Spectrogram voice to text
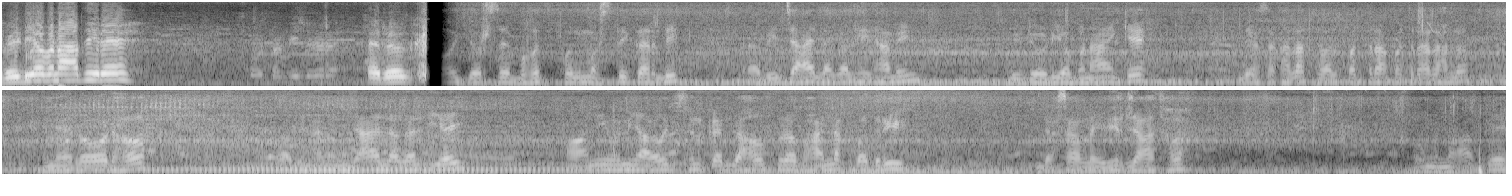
वीडियो बनाती रे रुक। बहुत ज़ोर से बहुत फुल मस्ती कर ली। अभी जाए लगल है हम वीडियो वीडियो बनाए के। देख सकल केवल पतरा पतरा रहलो। इन्हें रोड हो। अभी हम जाए लगल हियै। पानी उनी आवे जैसे कर जाओ पूरा भयानक बदरी। देख सकल इधर जात हो। तो मैंने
